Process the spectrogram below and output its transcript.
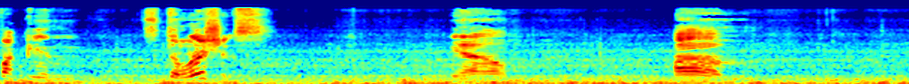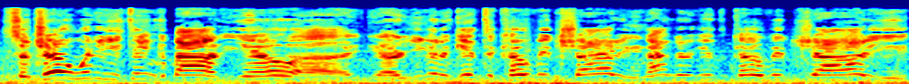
fucking it's delicious. You know, um. So, Joe, what do you think about you know? Uh, are you going to get the COVID shot? Are you not going to get the COVID shot? Are you?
